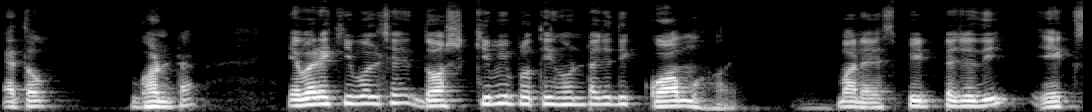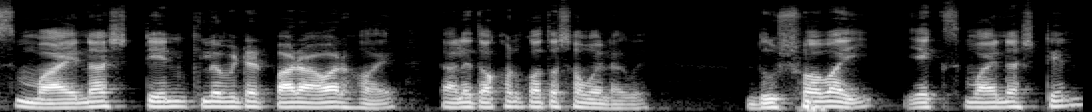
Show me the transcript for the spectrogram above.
এত ঘণ্টা। এবারে কি বলছে? দশ কিমি প্রতি ঘণ্টা যদি কম হয় মানে স্পিডটা যদি x minus ten kilometre per hour হয়, তাহলে তখন কত সময় লাগবে? দুশো বাই এক্স মাইনাস টেন।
